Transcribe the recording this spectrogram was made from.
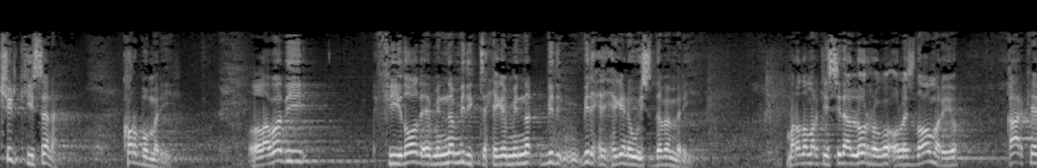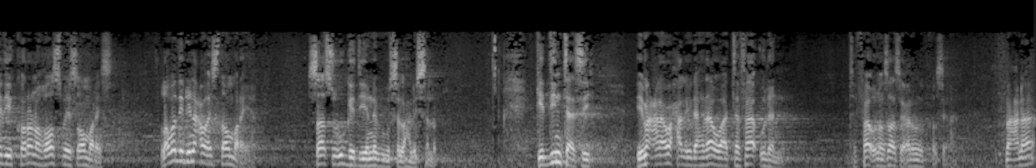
jidhkiisana kor buu mariyey. Labadii fiidood ee midna midigta xigay midna bidixda xigayna wuu isdaba mariyey. Marada markii sidaa loo rogo oo laysdaba mariyo qaarkeedii korona hoos bay soo maraysa labadii dhinac waa isdaba marayaan. Saasuu u gediyey nebigu sal lay slam gedintaasi bimacnaa waxaa la yidhaahdaa waa tafaa'ulan tafaa'ulan saasay culamadu ku fasiraan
